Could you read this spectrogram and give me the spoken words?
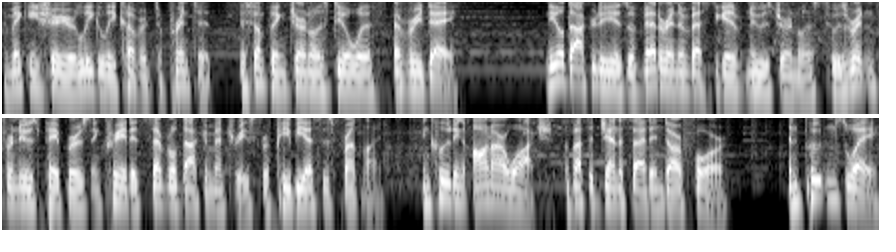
and making sure you're legally covered to print it is something journalists deal with every day. Neil Docherty is a veteran investigative news journalist who has written for newspapers and created several documentaries for PBS's Frontline, including On Our Watch about the genocide in Darfur, and Putin's Way,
